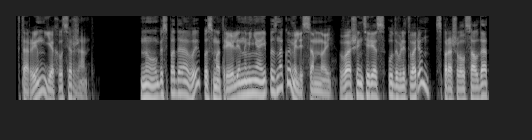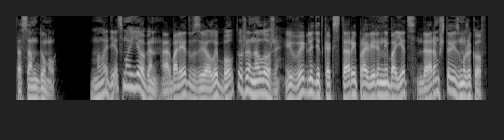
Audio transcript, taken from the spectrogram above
вторым ехал сержант. «Ну, господа, вы посмотрели на меня и познакомились со мной. Ваш интерес удовлетворен?» — спрашивал солдат, а сам думал. «Молодец мой Йоган, арбалет взвел и болт уже на ложе, и выглядит как старый проверенный боец, даром что из мужиков».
